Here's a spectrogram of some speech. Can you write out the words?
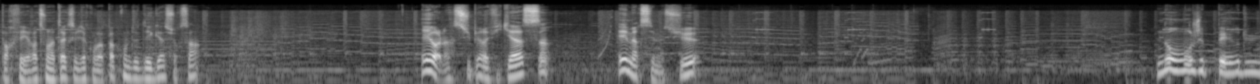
Parfait, il rate son attaque, ça veut dire qu'on va pas prendre de dégâts sur ça. Et voilà, super efficace. Et merci monsieur. Non, j'ai perdu.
